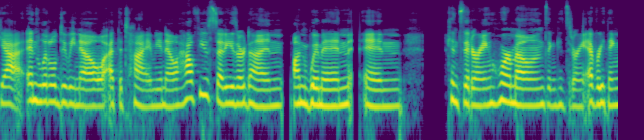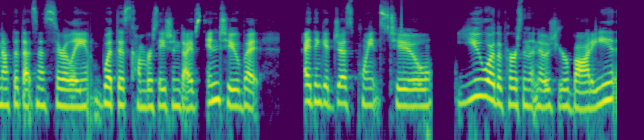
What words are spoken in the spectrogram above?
Yeah, and little do we know at the time, you know, how few studies are done on women and considering hormones and considering everything. Not that that's necessarily what this conversation dives into, but I think it just points to you are the person that knows your body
